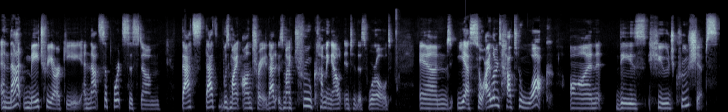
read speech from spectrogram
And that matriarchy and that support system, that's that was my entree. That is my true coming out into this world. And yes, so I learned how to walk on these huge cruise ships.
